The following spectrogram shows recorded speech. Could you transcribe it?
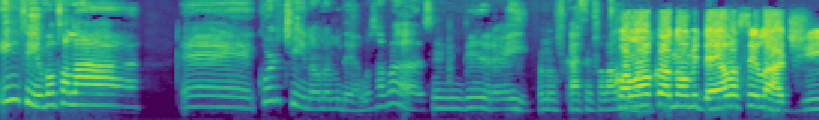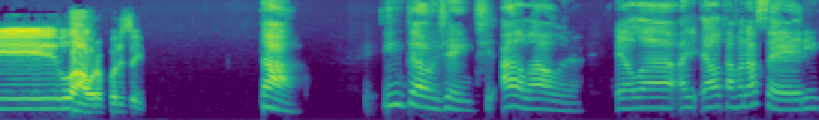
Enfim, eu vou falar é, Cortina é o nome dela, só pra vocês entenderem aí, pra não ficar sem falar. Coloca o nome. dela, sei lá, de Laura, por exemplo. Tá. Então, gente, a Laura, ela, ela tava na série.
